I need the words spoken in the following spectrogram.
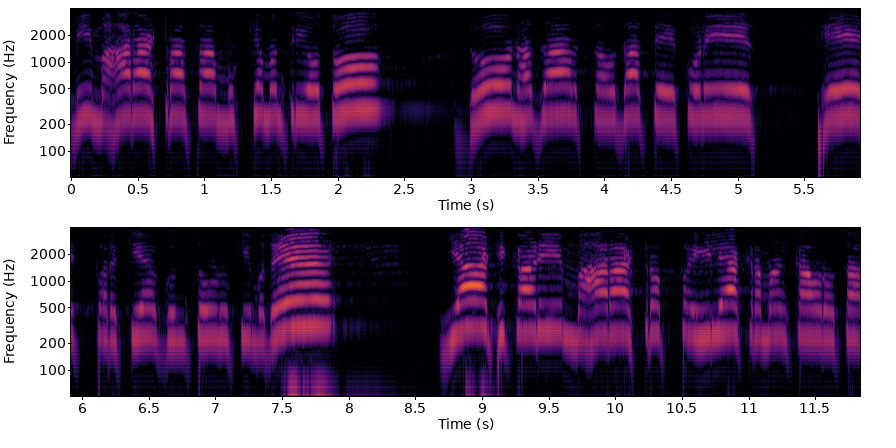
मी महाराष्ट्राचा मुख्यमंत्री होतो. दोन हजार चौदा ते एकोणीस थेट परकीय गुंतवणुकीमध्ये या ठिकाणी महाराष्ट्र पहिल्या क्रमांकावर होता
